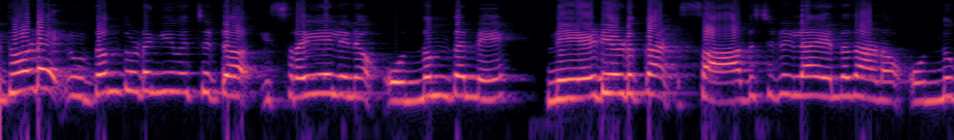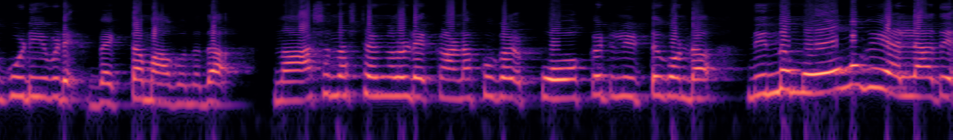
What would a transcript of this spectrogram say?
ഇതോടെ യുദ്ധം തുടങ്ങി വെച്ചിട്ട് ഇസ്രയേലിന് ഒന്നും തന്നെ നേടിയെടുക്കാൻ സാധിച്ചിട്ടില്ല എന്നതാണ് ഒന്നുകൂടി ഇവിടെ വ്യക്തമാകുന്നത്. നാശനഷ്ടങ്ങളുടെ കണക്കുകൾ പോക്കറ്റിൽ ഇട്ടുകൊണ്ട് നിന്ന് മോങ്ങുകയല്ലാതെ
